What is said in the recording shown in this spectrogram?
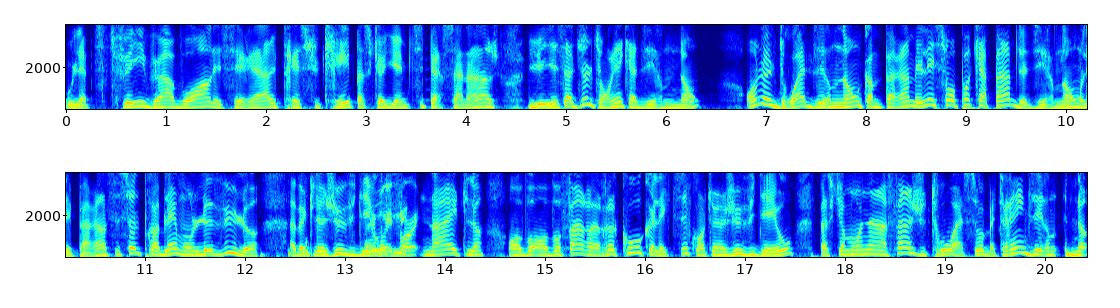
ou la petite fille veut avoir les céréales très sucrées parce qu'il y a un petit personnage, les adultes ont rien qu'à dire non. On a le droit de dire non comme parents, mais là, ils sont pas capables de dire non, les parents. C'est ça le problème. On l'a vu, là, avec le jeu vidéo Ben oui, Fortnite, là. On va, on va faire un recours collectif contre un jeu vidéo parce que mon enfant joue trop à ça. Ben, t'as rien, dire non-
